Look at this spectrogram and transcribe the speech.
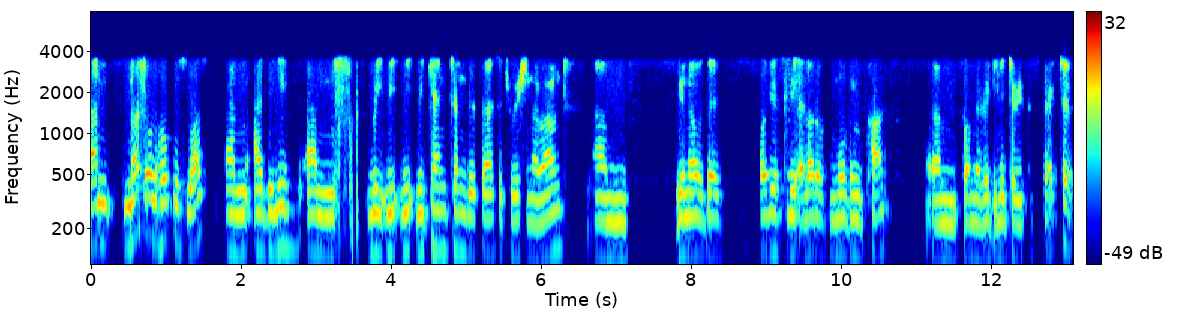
Um, not all hope is lost. Um, I believe um, we, we, we can turn this uh, situation around. Um, you know, there's obviously a lot of moving parts um, from a regulatory perspective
